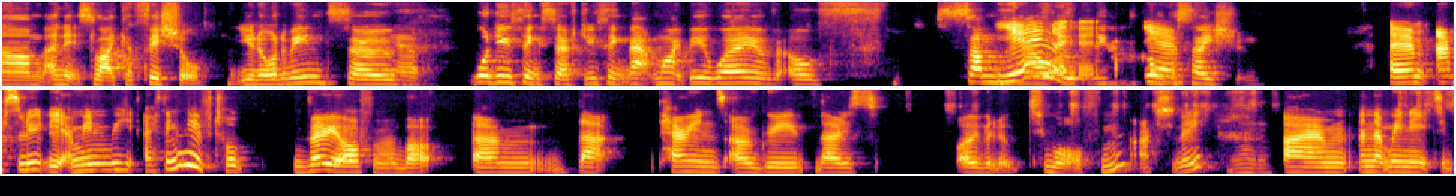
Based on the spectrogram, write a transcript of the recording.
um, and it's like official. You know what I mean? So, yeah. what do you think, Steph? Do you think that might be a way of, of somehow yeah, no, opening up the conversation? Yeah. Um, absolutely. I mean, we I think we've talked very often about um, that parents are agree that is overlooked too often, actually, mm. um, and that we need to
